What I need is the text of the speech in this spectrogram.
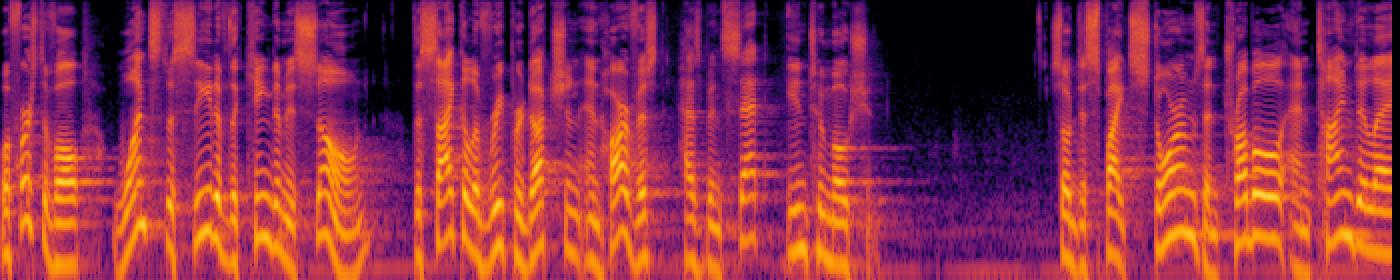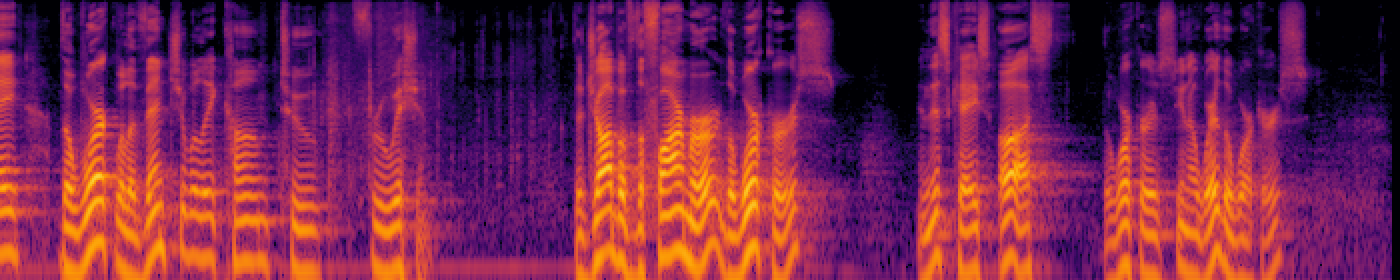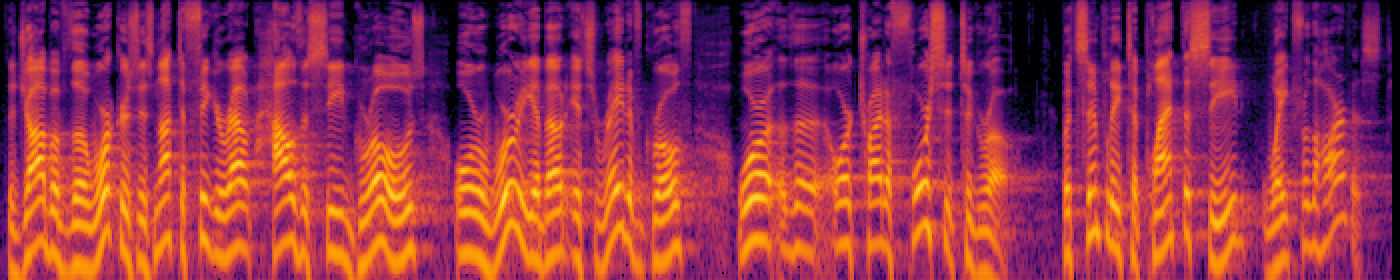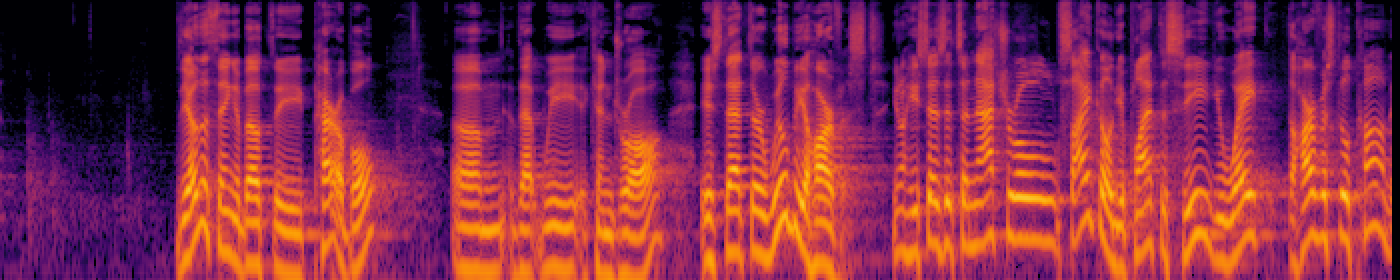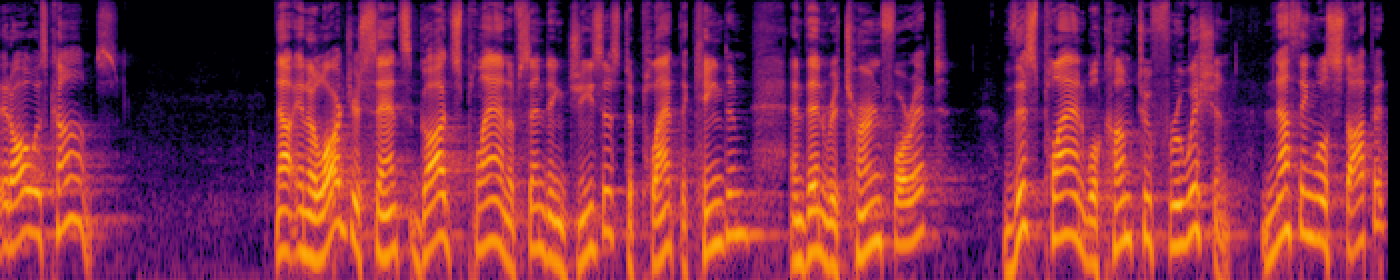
Well, first of all, once the seed of the kingdom is sown, the cycle of reproduction and harvest has been set into motion. So despite storms and trouble and time delay, the work will eventually come to fruition. The job of the farmer, the workers, in this case us, the workers, you know, we're the workers. The job of the workers is not to figure out how the seed grows or worry about its rate of growth or, the, or try to force it to grow but simply to plant the seed, wait for the harvest. The other thing about the parable um, that we can draw is that there will be a harvest. You know, he says it's a natural cycle. You plant the seed, you wait, the harvest will come. It always comes. Now, in a larger sense, God's plan of sending Jesus to plant the kingdom and then return for it, this plan will come to fruition Nothing will stop it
